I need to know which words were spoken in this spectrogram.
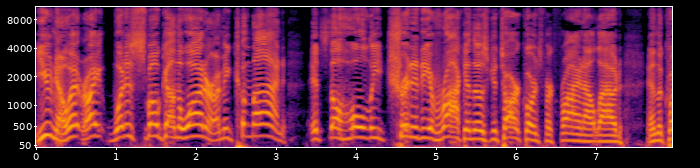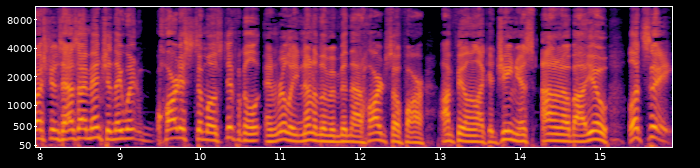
You know it, right? What is Smoke on the Water? I mean, come on. It's the holy trinity of rock and those guitar chords for crying out loud. And the questions, as I mentioned, they went hardest to most difficult, and really none of them have been that hard so far. I'm feeling like a genius. I don't know about you. Let's see.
